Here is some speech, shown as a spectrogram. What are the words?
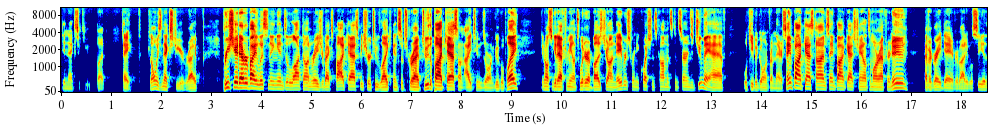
didn't execute. But hey, there's always next year, right? Appreciate everybody listening into the Locked On Razorbacks podcast. Be sure to like and subscribe to the podcast on iTunes or on Google Play. You can also get after me on Twitter at BuzzJohnNeighbors for any questions, comments, concerns that you may have. We'll keep it going from there. Same podcast time, same podcast channel tomorrow afternoon. Have a great day, everybody. We'll see you then.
